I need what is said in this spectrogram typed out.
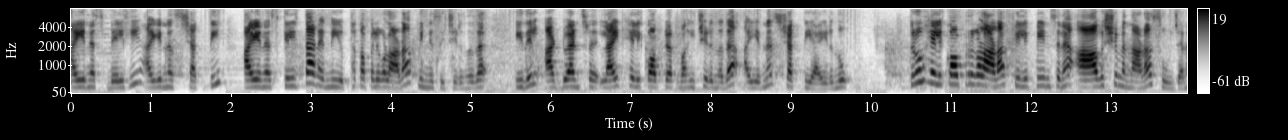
I N S Delhi I N S Shakti I N S Kiltan എന്നീ യുദ്ധക്കപ്പലുകളാണ് വിന്യസിച്ചിരുന്നത്. ഇതിൽ അഡ്വാൻസ്ഡ് ലൈറ്റ് ഹെലികോപ്റ്റർ വഹിച്ചിരുന്നത് ഐ എൻ എസ് ശക്തിയായിരുന്നു. ധ്രുവ് ഹെലികോപ്റ്ററുകളാണ് ഫിലിപ്പീൻസിന് ആവശ്യമെന്നാണ് സൂചന.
